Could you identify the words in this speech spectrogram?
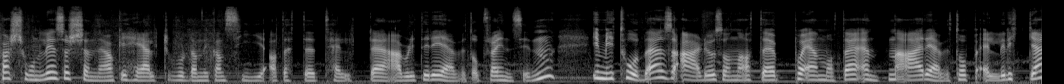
Personlig så skjønner jeg jo ikke helt hvordan de kan si at dette teltet er blitt revet opp fra innsiden. I mitt hode så er det jo sånn at det på en måte enten er revet opp eller ikke,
